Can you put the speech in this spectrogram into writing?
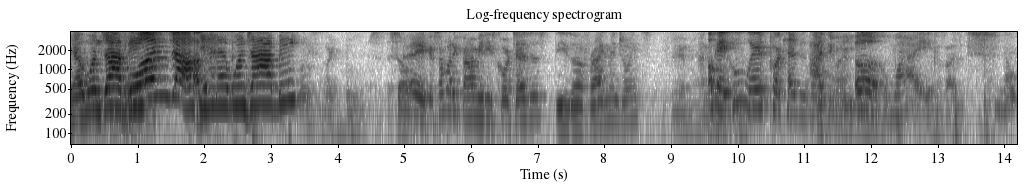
had one job, B. One job. You had one job, B. like boobs. So Hey, can somebody find me these Cortezes? These uh fragment joints? Yeah, man. Okay, who do. wears Cortez's? I do. Oh, why? Cause I. No.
